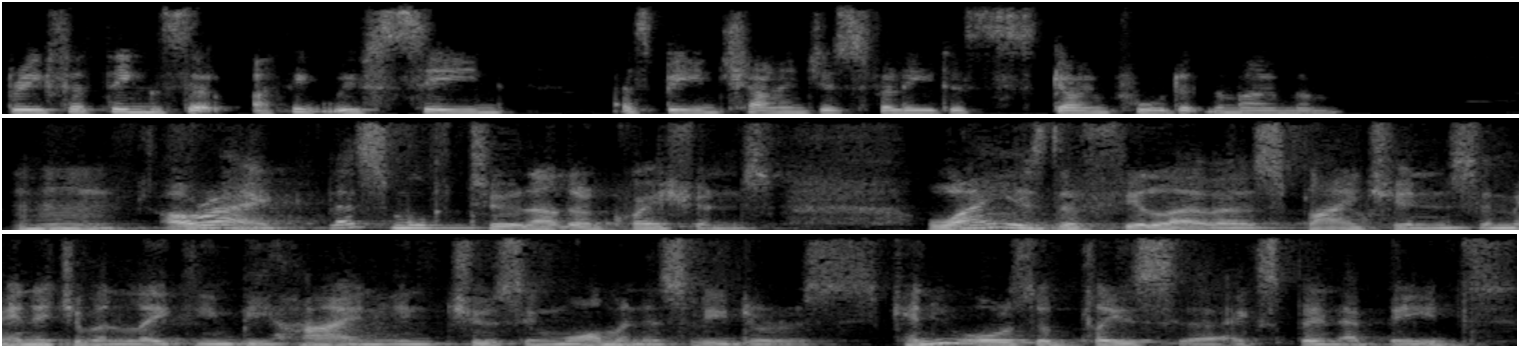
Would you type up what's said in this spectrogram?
brief, are things that I think we've seen as being challenges for leaders going forward at the moment. Mm-hmm. All right, let's move to another questions. Why is the field of supply chain management lagging behind in choosing women as leaders? Can you also please uh, explain a bit?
